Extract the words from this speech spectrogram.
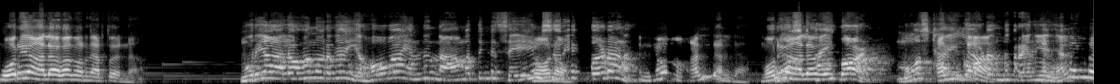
മുറിയോ എന്ന് പറഞ്ഞ അർത്ഥം എന്നാ? മുറിയ ആലോഹ എന്ന് പറഞ്ഞാൽ യഹോവ എന്ന നാമത്തിന്റെ സെയിം. സിറിയൻ വേർഡ് ആണ്. നോ അല്ല അല്ല മുറിയോ ഗോഡ് മോസ്റ്റ് ഹൈ. ഗോഡ് എന്ന് പറഞ്ഞു കഴിഞ്ഞാൽ അല്ലല്ല.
